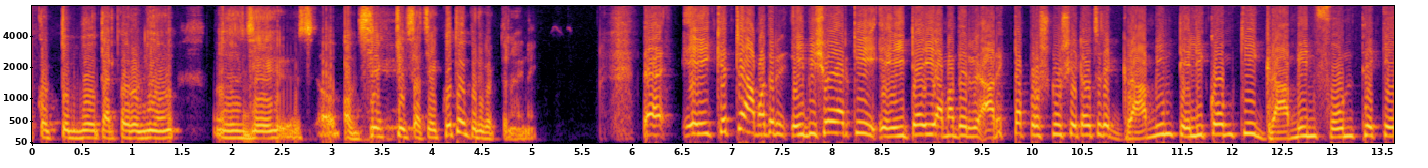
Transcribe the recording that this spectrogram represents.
কর্তব্য, তার করণীয় যে অবজেক্টিভস আছে, কোথাও পরিবর্তন হয় নাই। এই ক্ষেত্রে আমাদের এই বিষয়ে আর কি এইটাই আমাদের আরেকটা প্রশ্ন, সেটা হচ্ছে যে গ্রামীণ টেলিকম কি গ্রামীণ ফোন থেকে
